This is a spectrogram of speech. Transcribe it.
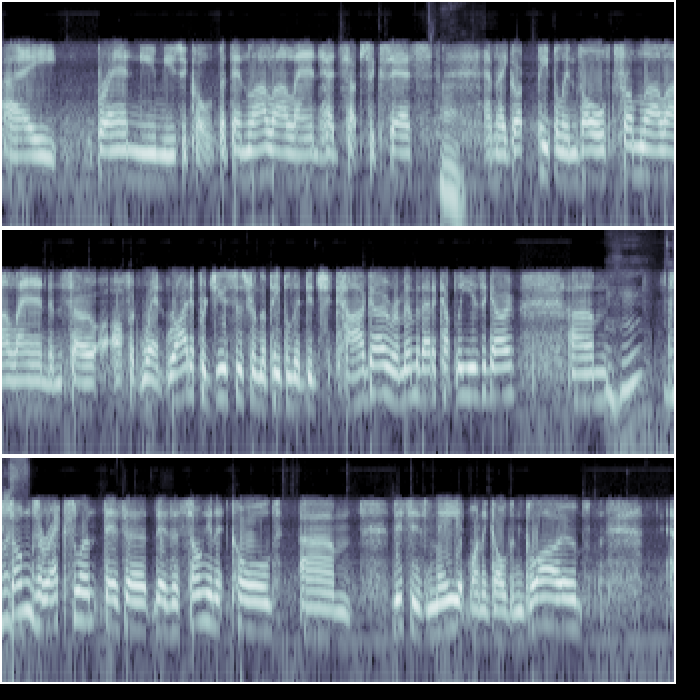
a brand new musical, but then La La Land had such success, and they got people involved from La La Land, and so off it went. Writer producers from the people that did Chicago. Remember that a couple of years ago. Um, Songs are excellent. There's a there's a song in it called um, "This Is Me." It won a Golden Globe.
